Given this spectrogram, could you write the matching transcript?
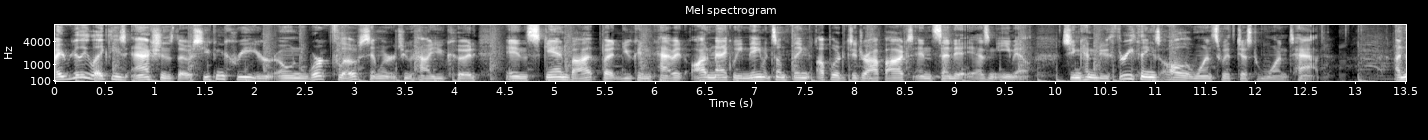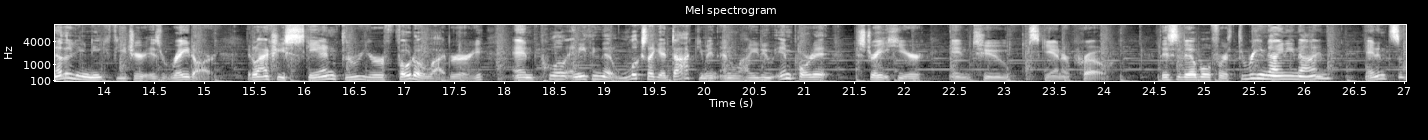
I really like these actions though, so you can create your own workflow similar to how you could in ScanBot, but you can have it automatically name it something, upload it to Dropbox, and send it as an email. So you can kind of do three things all at once with just one tap. Another unique feature is Radar. It'll actually scan through your photo library and pull out anything that looks like a document and allow you to import it straight here into Scanner Pro. This is available for $3.99 and it's a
